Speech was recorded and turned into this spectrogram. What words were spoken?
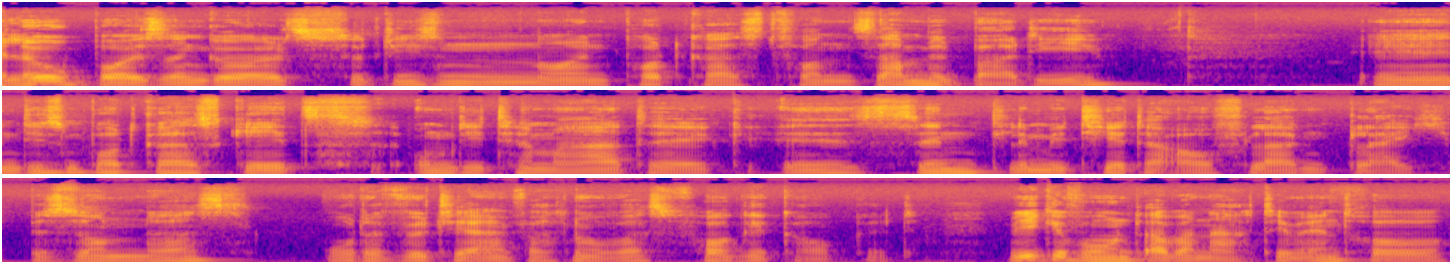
Hello Boys and Girls zu diesem neuen Podcast von Sammelbuddy. In diesem Podcast geht es um die Thematik, sind limitierte Auflagen gleich besonders oder wird dir einfach nur was vorgegaukelt? Wie gewohnt aber nach dem Intro.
